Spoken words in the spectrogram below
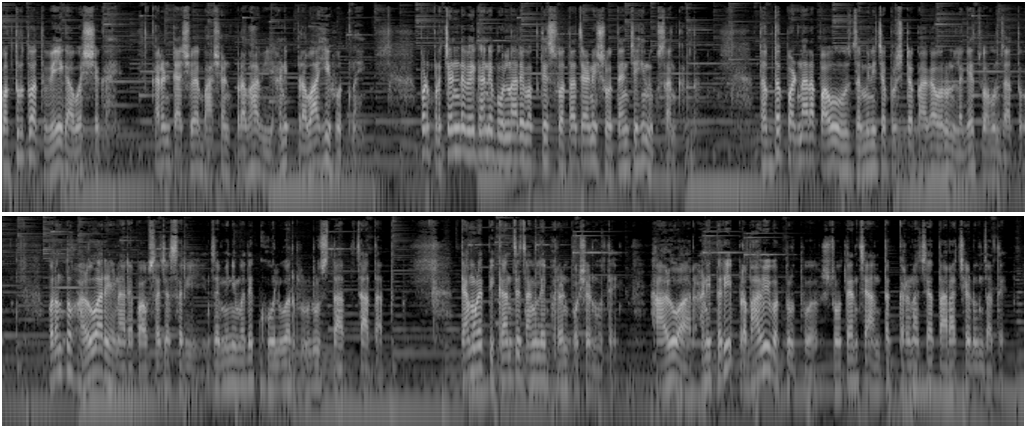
वक्तृत्वात वेग आवश्यक आहे कारण त्याशिवाय भाषण प्रभावी आणि प्रवाही होत नाही. पण प्रचंड वेगाने बोलणारे वक्ते स्वतःचे आणि श्रोत्यांचेही नुकसान करतात. धबधब पडणारा पाऊस जमिनीच्या पृष्ठभागावरून लगेच वाहून जातो. परंतु हळूवार येणाऱ्या पावसाच्या सरी जमिनीमध्ये खोलवर रुजतात जातात. त्यामुळे पिकांचे चांगले भरणपोषण होते. हळूवार आणि तरी प्रभावी वक्तृत्व श्रोत्यांच्या अंतःकरणाच्या तारा छेडून जाते.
